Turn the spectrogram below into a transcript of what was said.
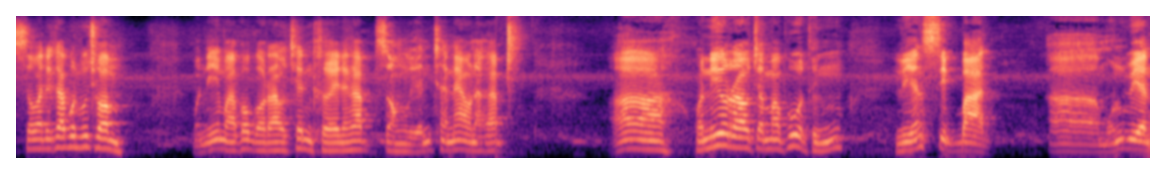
สวัสดีครับคุณผู้ชม วันนี้มาพบกับเราเช่นเคยนะครับส่องเหรียญชาแนลนะครับวันนี้เราจะมาพูดถึงเหรียญ10 บาทาหมุนเวียน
